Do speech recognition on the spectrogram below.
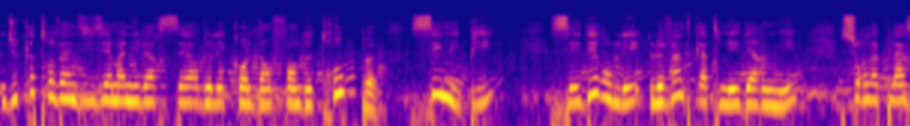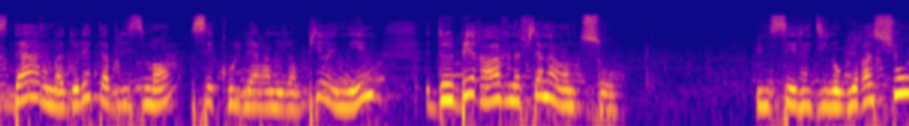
du 90e anniversaire de l'école d'enfants de troupe, CEMIPI, s'est déroulée le 24 mai dernier sur la place d'armes de l'établissement Sekul Milan Pyrénées de Berav Nafianarantso. Une série d'inaugurations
